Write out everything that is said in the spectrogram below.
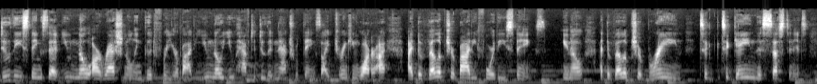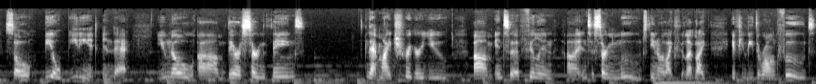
Do these things that you know are rational and good for your body. You know you have to do the natural things like drinking water. I, I developed your body for these things. You know, I developed your brain to, to gain this sustenance. So be obedient in that. You know, um, there are certain things that might trigger you um, into feeling uh, into certain moods. You know, like like if you eat the wrong foods,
